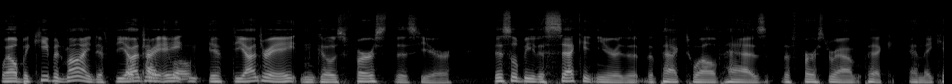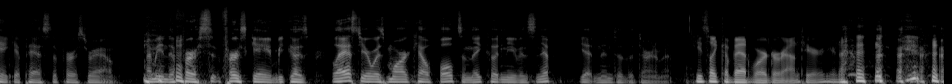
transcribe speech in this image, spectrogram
Well, but keep in mind if DeAndre Pac-12. Ayton if DeAndre Ayton goes first this year, this will be the second year that the Pac-12 has the first round pick, and they can't get past the first round. I mean, the first first game because last year was Markelle Fultz, and they couldn't even sniff getting into the tournament. He's like a bad word around here, you know.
